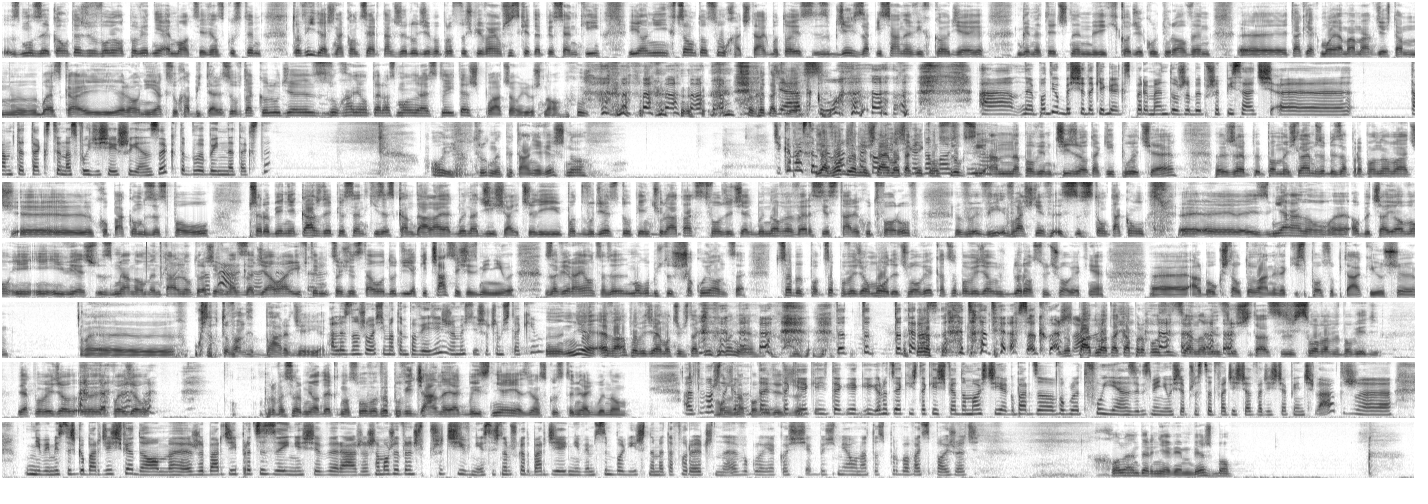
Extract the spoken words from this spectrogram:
z muzyką też wywołują odpowiednie emocje. W związku z tym to widać na koncertach, że ludzie po prostu śpiewają wszystkie te piosenki i oni chcą to słuchać, tak? Bo to jest gdzieś zapisane w ich kodzie genetycznym, w ich kodzie kulturowym. E, tak jak moja mama gdzieś tam e, łezka i roni, jak słucha Beatlesów, tak ludzie słuchają teraz Molesty i też płaczą już, no. Trochę tak jest. A podjąłbyś się takiego eksperymentu, żeby przepisać e, tamte teksty na swój dzisiejszy język? To byłyby inne teksty? Oj, trudne pytanie, wiesz, no. Ciekawa jestem, Ja w ogóle myślałem o takiej konstrukcji, no. Anna, powiem ci, że o takiej płycie, że pomyślałem, żeby zaproponować y, chłopakom z zespołu przerobienie każdej piosenki ze skandala jakby na dzisiaj, czyli po 25 latach stworzyć jakby nowe wersje starych utworów w, w, właśnie w, z, z tą taką e, e, zmianą e, obyczajową i, i, i wiesz, zmianą mentalną, która No się w tak, nas tak, zadziała tak, i w tym, tak. co się stało do dziś, jakie czasy się zmieniły, zawierające. Mogło być to szokujące. Co by, co powiedział młody człowiek, a co powiedział dorosły człowiek, nie? E, albo ukształtowany w jakiś sposób, tak? Już e, e, ukształtowany bardziej. jakby. Ale zdążyłaś im o tym powiedzieć, że myślisz o czymś takim? Nie, Ewa, powiedziałem o czymś takim? Chyba nie. To, to, to, teraz, to teraz No ogłaszamy. padła taka propozycja, no więc już teraz słowa wypowiedzi. Jak powiedział, jak powiedział profesor Miodek, no słowo wypowiedziane jakby istnieje, w związku z tym jakby no... Ale ty masz Można taka, powiedzieć, tak, że- jakieś, tak, rodzaj jakiejś takiej świadomości, jak bardzo w ogóle twój język zmienił się przez te 20-25 lat, że nie wiem, jesteś go bardziej świadomy, że bardziej precyzyjnie się wyrażasz, a może wręcz przeciwnie, jesteś na przykład bardziej, nie wiem, symboliczny, metaforyczny, w ogóle jakoś jakbyś miał na to spróbować spojrzeć. Holender nie wiem, wiesz, bo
